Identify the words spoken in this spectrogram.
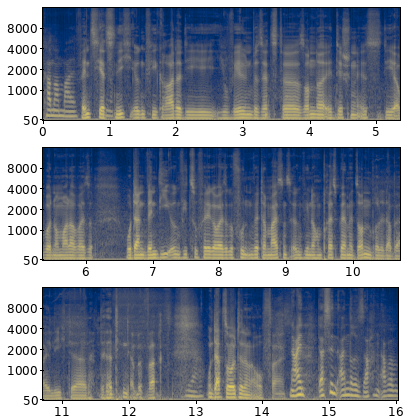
Kann man mal. Wenn es jetzt nicht irgendwie gerade die juwelenbesetzte Sonderedition ist, die aber normalerweise, wo dann, wenn die irgendwie zufälligerweise gefunden wird, dann meistens irgendwie noch ein Pressbär mit Sonnenbrille dabei liegt, der, der das Ding dann bewacht. Ja. Und das sollte dann auffallen. Nein, das sind andere Sachen, aber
